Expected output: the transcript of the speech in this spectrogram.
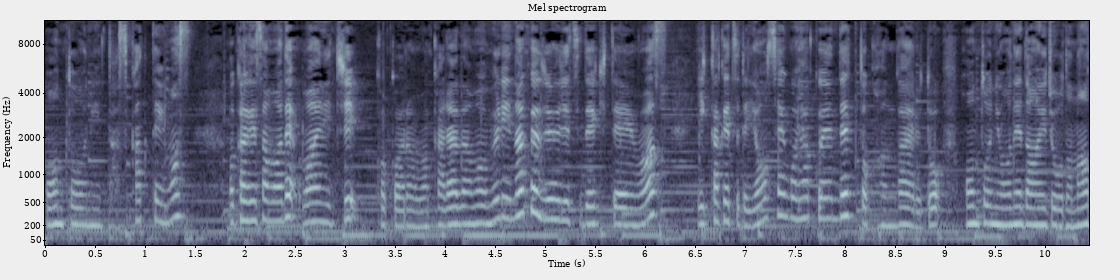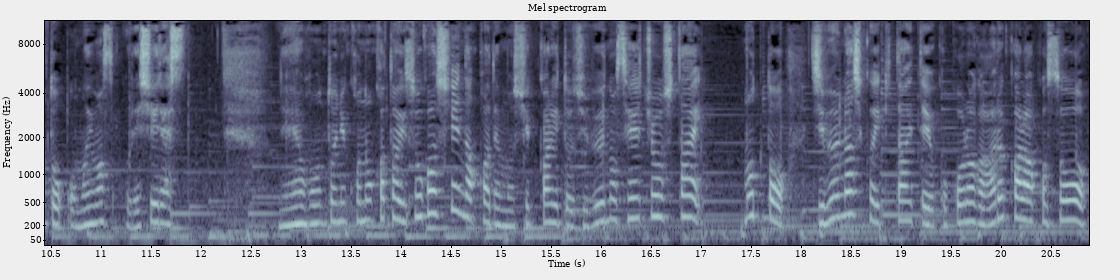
本当に助かっています。おかげさまで毎日心も体も無理なく充実できています。1ヶ月で4500円でと考えると本当にお値段以上だなと思います。嬉しいです。ね本当にこの方忙しい中でもしっかりと自分の成長したい。もっと自分らしく生きたいという心があるからこそ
